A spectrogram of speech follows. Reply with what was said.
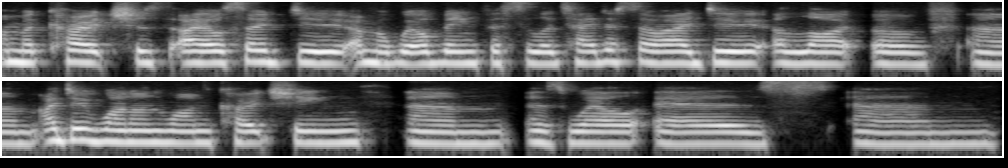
I'm a coach. As I also do. I'm a wellbeing facilitator, so I do a lot of. Um, I do one-on-one coaching um, as well as um,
